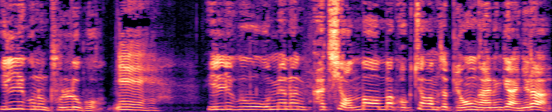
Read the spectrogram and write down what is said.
119는 부르고 네. 119 오면은 같이 엄마 엄마 걱정하면서 병원 가는 게 아니라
